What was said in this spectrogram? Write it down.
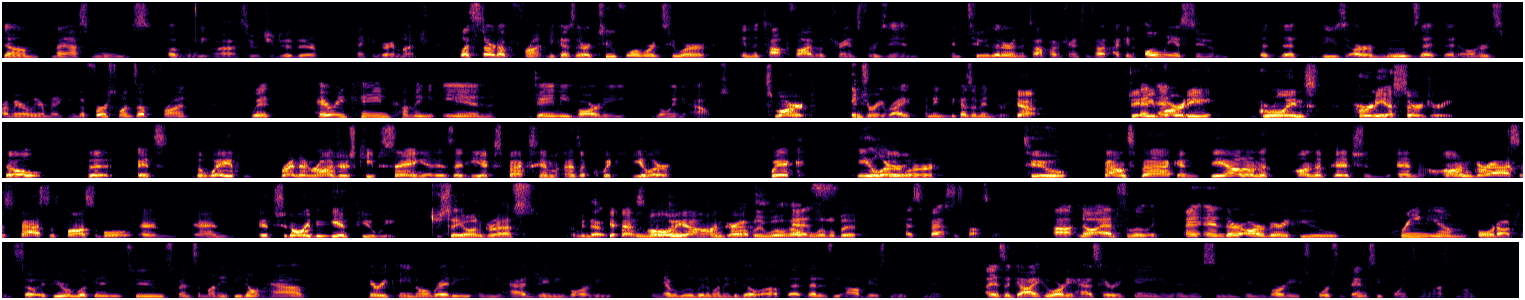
dumb mass moves of the week. Ah, I see what you did there. Thank you very much. Let's start up front because there are two forwards who are in the top five of transfers in and two that are in the top five transfers out. I can only assume that that these are moves that that owners primarily are making. The first one's up front with Harry Kane coming in, Jamie Vardy going out. Smart. Injury, right? I mean, because of injury. Yeah. Jamie And- and- Vardy groins hernia surgery. So the it's the way Brendan Rodgers keeps saying it is that he expects him as a quick healer, quick healer, Healer. to bounce back and be out on the on the pitch and, and on grass as fast as possible and and it should only be a few weeks. Did you say on grass? I mean, that Yes. probably will Oh help. yeah, on grass. Probably will help a little bit. as fast as possible. Uh, no, absolutely. And, and there are very few premium forward options. So if you're looking to spend some money, if you don't have Harry Kane already and you had Jamie Vardy and you have a little bit of money to go up, that that is the obvious move to make. As a guy who already has Harry Kane and has seen Jamie Vardy score some fantasy points in the last month,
